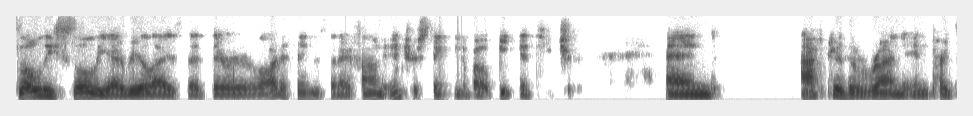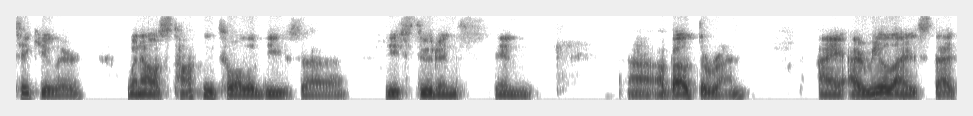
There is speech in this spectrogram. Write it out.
slowly, slowly, I realized that there are a lot of things that I found interesting about being a teacher. And after the run, in particular, when I was talking to all of these uh, these students in uh, about the run, I, I realized that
